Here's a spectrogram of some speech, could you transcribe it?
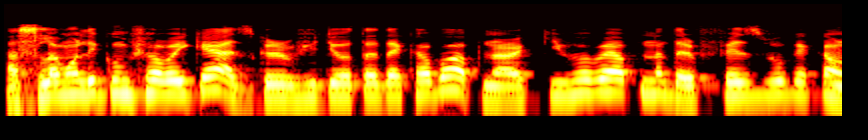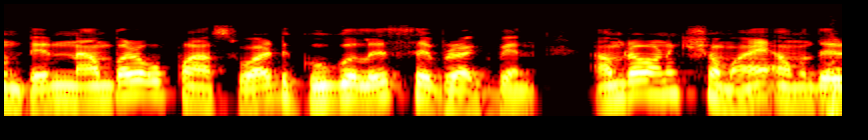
আসসালামু আলাইকুম সবাইকে। আজকের ভিডিওতে দেখাবো আপনারা কীভাবে আপনাদের ফেসবুক অ্যাকাউন্টের নাম্বার ও পাসওয়ার্ড গুগলে সেভ রাখবেন। আমরা অনেক সময় আমাদের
